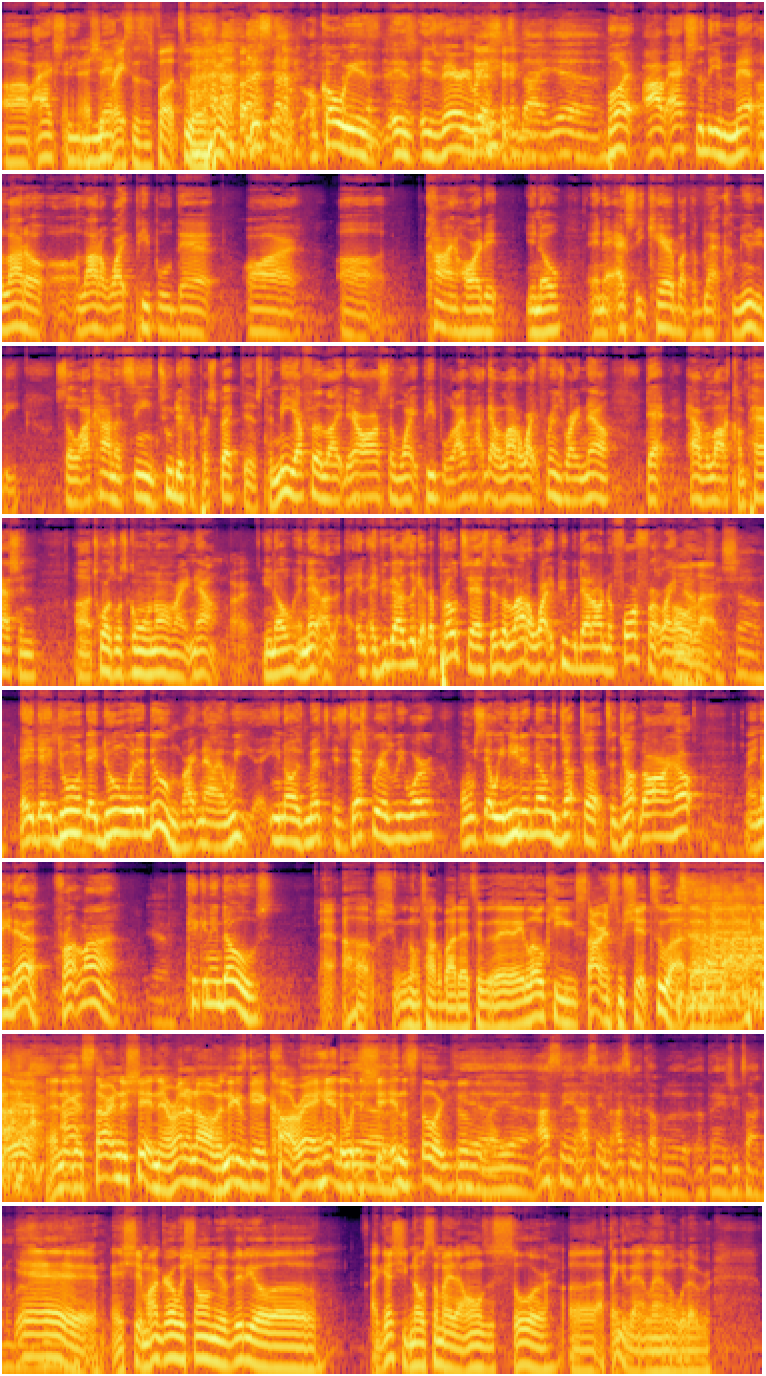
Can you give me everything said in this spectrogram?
Uh, I actually that shit met. racist as fuck too. Listen, Ocoee is, is is very racist. like, yeah. But I've actually met a lot of a lot of white people that are uh, kind-hearted, you know, and that actually care about the black community. So I kind of seen two different perspectives. To me, I feel like there are some white people. I I got a lot of white friends right now that have a lot of compassion uh, towards what's going on right now. Right. You know, and there, and if you guys look at the protests, there's a lot of white people that are on the forefront right Whole now. lot. For sure. They they doing they doing what they do right now, and we you know as much as desperate as we were when we said we needed them to jump to, to jump to our help, man, they there front line, Yeah. kicking in doors. Uh, shit, we gonna talk about that too. They, they low key starting some shit too out there. That niggas starting the shit and then running off, and niggas getting caught red handed with Yeah. the shit in the store. You feel me? Yeah, Like, yeah. I seen, I seen, I seen a couple of, of things you talking about. Yeah, and shit. My girl was showing me a video. Uh, I guess she knows somebody that owns a store. Uh, I think it's in Atlanta or whatever.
